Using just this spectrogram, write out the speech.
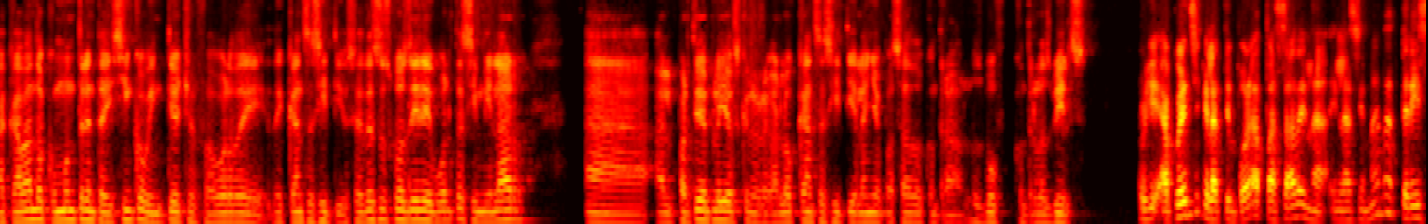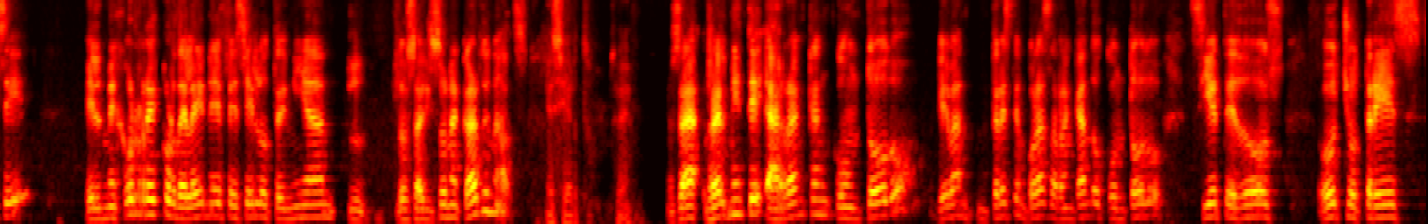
acabando como un 35-28 a favor de, Kansas City. O sea, de esos juegos de ida y vuelta similar al partido de playoffs que nos regaló Kansas City el año pasado contra los, contra los Bills. Oye, acuérdense que la temporada pasada, en la, en la semana 13, el mejor récord de la NFC lo tenían los Arizona Cardinals. Es cierto, sí. O sea, realmente arrancan con todo llevan tres temporadas arrancando con todo, 7-2, 8-3,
